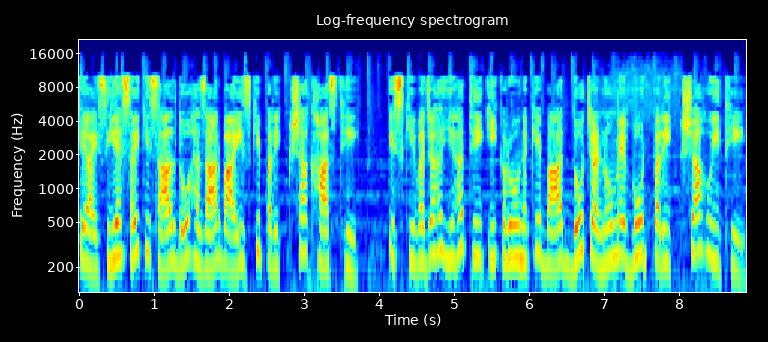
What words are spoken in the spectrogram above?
के आईसीएसआई की साल 2022 की परीक्षा खास थी। इसकी वजह यह थी कि कोरोना के बाद दो चरणों में बोर्ड परीक्षा हुई थी।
